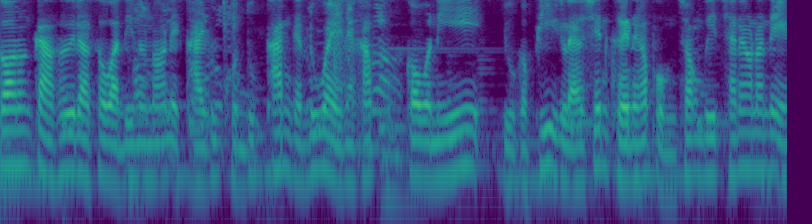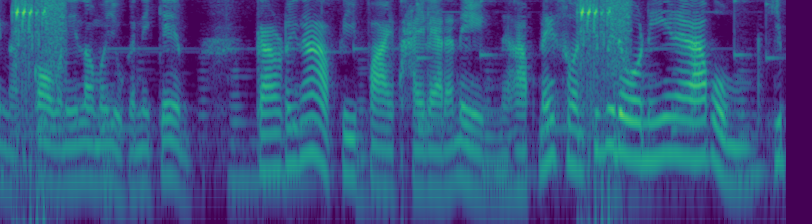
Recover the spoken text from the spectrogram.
ก็ต้องกรารสวัสดีน้องๆเด็กไทยทุกคนทุกท่านกันด้วยนะครับผมก็วันนี้อยู่กับพี่อีกแล้วเช่นเคยนะครับผมช่องบิทชาแนลนั่นเองนะก็วันนี้เรามาอยู่กันในเกม g a r i n a Free Fire Thailand นั่นเองนะครับในส่วนคลิปวิดีโอนี้นะครับผมคลิป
